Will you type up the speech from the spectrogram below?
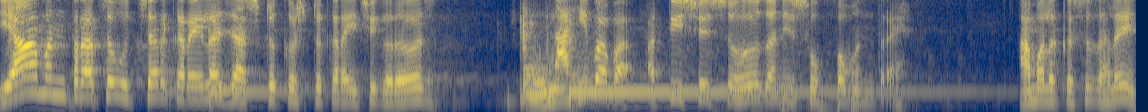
या मंत्राचा उच्चार करायला जास्त कष्ट करायची गरज नाही बाबा. अतिशय सहज आणि सोपं मंत्र आहे. आम्हाला कसं झालंय?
